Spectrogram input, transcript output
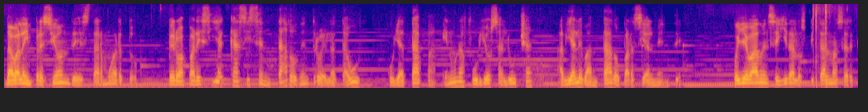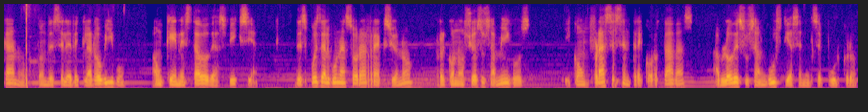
Daba la impresión de estar muerto, pero aparecía casi sentado dentro del ataúd, cuya tapa, en una furiosa lucha, había levantado parcialmente. Fue llevado enseguida al hospital más cercano, donde se le declaró vivo, aunque en estado de asfixia. Después de algunas horas reaccionó, reconoció a sus amigos y con frases entrecortadas habló de sus angustias en el sepulcro.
